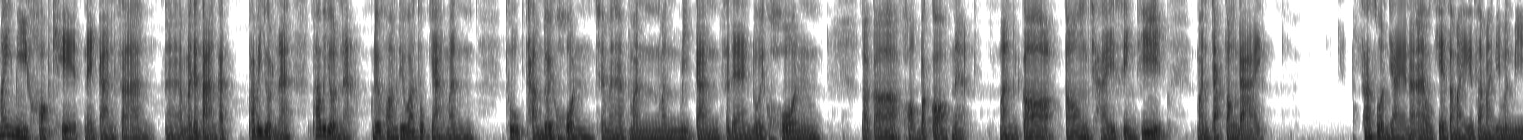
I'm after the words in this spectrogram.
ไม่มีขอบเขตในการสร้างนะมันจะต่างกับภาพยนตร์นะภาพยนตร์น่ะด้วยความที่ว่าทุกอย่างมันถูกทำโดยคนใช่ไหมครับมันมันมีการแสดงโดยคน แล้วก็ของประกอบเนี่ยมันก็ต้องใช้สิ่งที่มันจับต้องได้ถ้าส่วนใหญ่นะโอเค สมัยสมัยนี้มันมี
